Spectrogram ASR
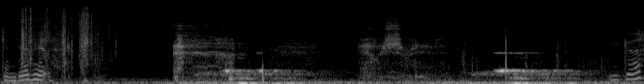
Fucking did it. Yeah, we sure did. You good?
